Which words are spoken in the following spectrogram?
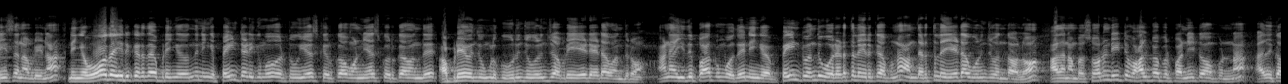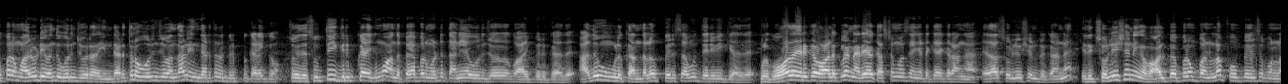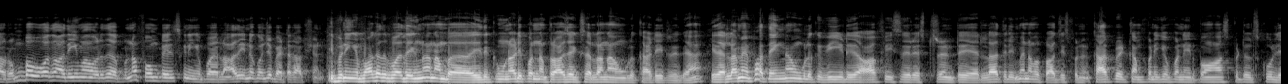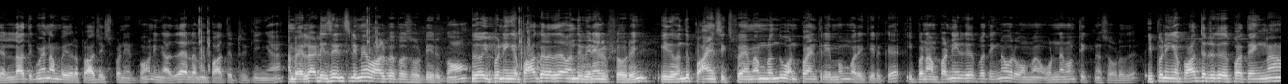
ரீசன் அப்படின்னா நீங்கள் ஓதம் இருக்கிறது அப்படிங்கிறது வந்து நீங்கள் பெயிண்ட் அடிக்கும்போது ஒரு டூ இயர்ஸ்க்கு இருக்கா ஒன் இயர்ஸ்க்கு இருக்கா வந்து அப்படியே வந்து உங்களுக்கு உறிஞ்சு உறிஞ்சு அப்படியே ஏடேடாக வந்துடும் ஆனால் இது பார்க்கும்போது நீங்கள் பெயிண்ட் வந்து ஒரு இடத்துல இருக்கு அப்படின்னா அந்த இடத்துல ஏடா உறிஞ்சு வந்தாலும் அதை நம்ம சுரண்டிட்டு வால்பேப்பர் பண்ணிட்டோம் அப்படின்னா அதுக்கப்புறம் மறுபடியும் வந்து உறிஞ்சு வராது. இந்த இடத்துல உறிஞ்சு வந்தாலும் இந்த இடத்துல கிரிப் கிடைக்கும். ஸோ இதை சுற்றி கிரிப் கிடைக்குமோ அந்த பேப்பர் மட்டும் தனியாக உறிஞ்சு வர வாய்ப்பு இருக்காது. அது உங்களுக்கு அந்த அளவுக்கு பெருசாகவும் தெரிவிக்காது. உங்களுக்கு ஓத இருக்க வாளுக்குள்ள நிறைய கஸ்டமர்ஸ் எங்கிட்ட கேட்குறாங்க ஏதாவது சொல்யூஷன் இருக்கான்னு. இதுக்கு சொல்யூஷன் நீங்கள் வால்பேப்பரும் பண்ணலாம் ஃபோம் டைல்ஸும் பண்ணலாம். ரொம்ப ஓதம் அதிகமாக வருது அப்படின்னா ஃபோம் டைல்ஸ்க்கு நீங்கள் போயிடலாம். அது இன்னும் கொஞ்சம் பெட்டர் ஆப்ஷன் இப்போ நீங்கள் பார்க்கறது பார்த்தீங்கன்னா நம்ம இதுக்கு முன்னாடி பண்ண ப்ராஜெக்ட்ஸ் எல்லாம் நான் உங்களுக்கு காட்டிட்டு இருக்கேன். இது எல்லாமே பார்த்தீங்கன்னா உங்களுக்கு வீடு ஆஃபீஸ் ரெஸ்டாரண்ட் எல்லாத்துலேயுமே நம்ம ப்ராஜெக்ட்ஸ் பண்ணி கார்ப்பரேட் கம்பெனிக்கும் பண்ணியிருப்போம் ஹாஸ்பிட்டல் ஸ்கூல் எல்லாத்துக்குமே நம்ம இதில் ப்ராஜெக்ட்ஸ் பண்ணியிருப்போம். நீங்கள் அதான் எல்லாமே பார்த்துட்டு இருக்கீங்க. நம்ம எல்லா டிசைன்ஸ்லையுமே வால்பேப்பர்ஸ் ஒட்டியிருக்கோம். ஸோ இப்போ நீங்கள் பார்க்குறது வந்து வினைல் ஃப்ளோரிங் இது வந்து பாயிண்ட் mm சிக்ஸ் ஃபைவ் எம்எம்லேருந்து one point mm three MM வரைக்கும் இருக்குது இப்போ நான் பண்ணியிருக்கிறது பார்த்தீங்கன்னா ஒரு ஒன் எம்எம் திக்னஸ் ஓடுது. இப்போ நீங்கள் பார்த்துட்டு இருக்கிறது பார்த்தீங்கன்னா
